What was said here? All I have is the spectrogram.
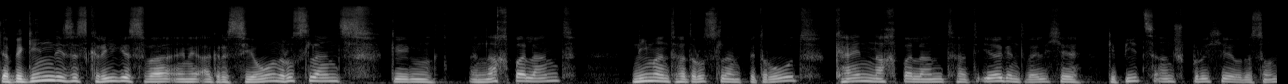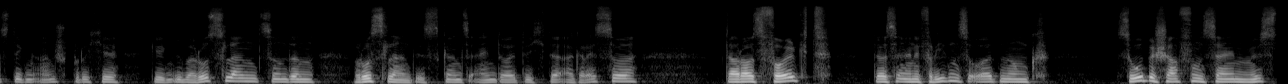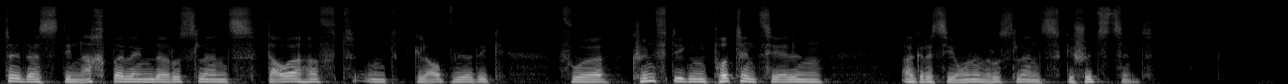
Der Beginn dieses Krieges war eine Aggression Russlands gegen ein Nachbarland. Niemand hat Russland bedroht, kein Nachbarland hat irgendwelche Gebietsansprüche oder sonstigen Ansprüche gegenüber Russland, sondern Russland ist ganz eindeutig der Aggressor. Daraus folgt, dass eine Friedensordnung so beschaffen sein müsste, dass die Nachbarländer Russlands dauerhaft und glaubwürdig vor künftigen potenziellen Aggressionen Russlands geschützt sind.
